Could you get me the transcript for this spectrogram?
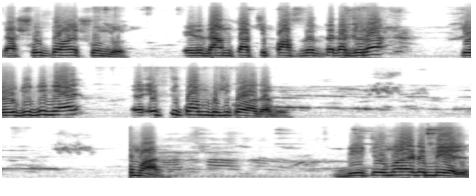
যার সুরটা অনেক সুন্দর। এটা দাম চাচ্ছি পাঁচ হাজার টাকা জোড়া। কেউ যদি নেয় একটু কম বেশি করা যাবে। কুমার বিউটি উমার এটা মেল।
